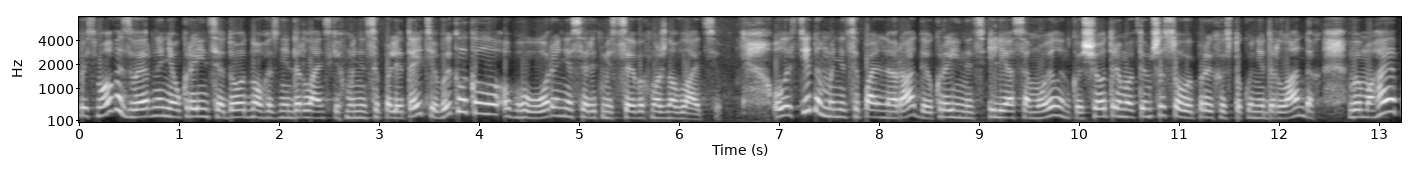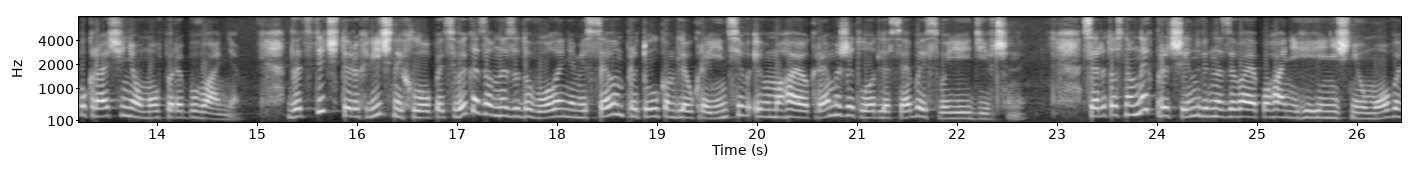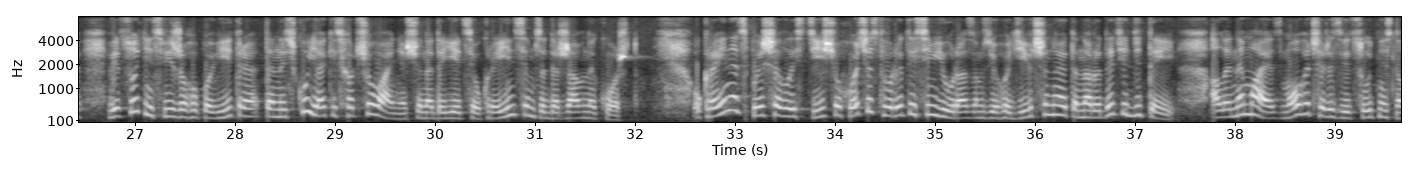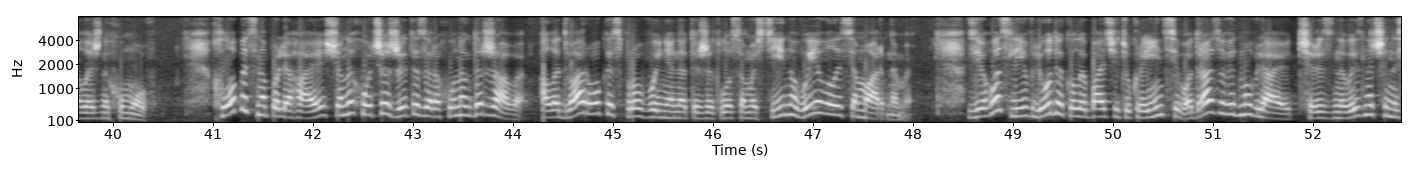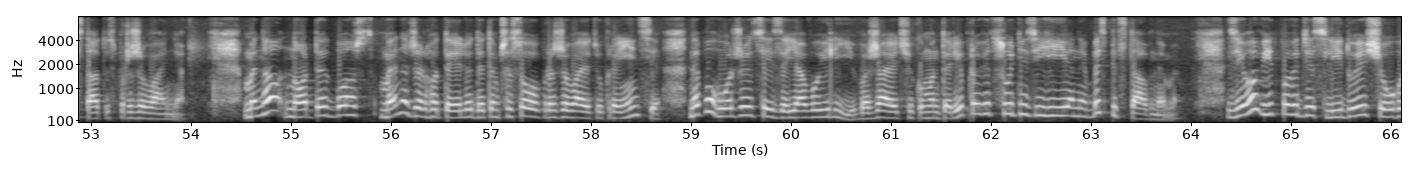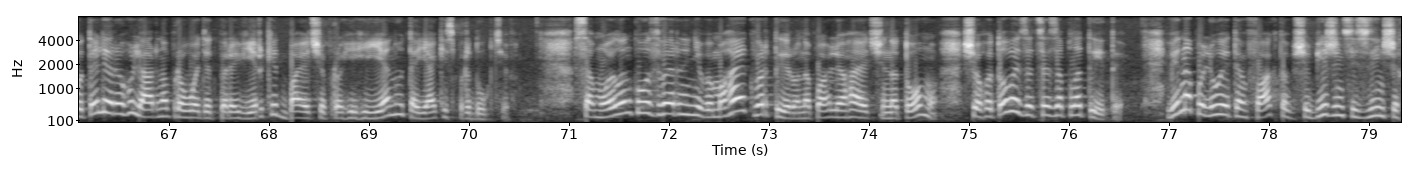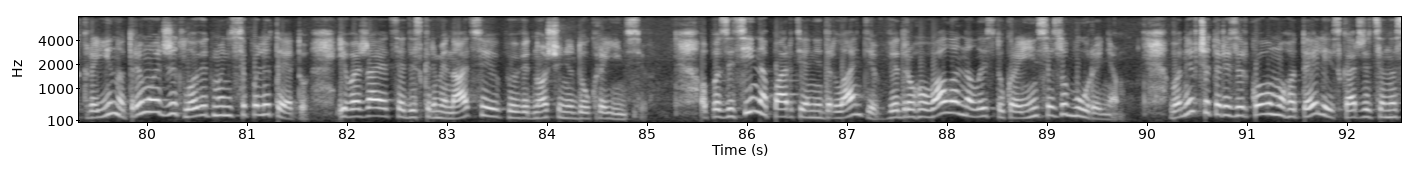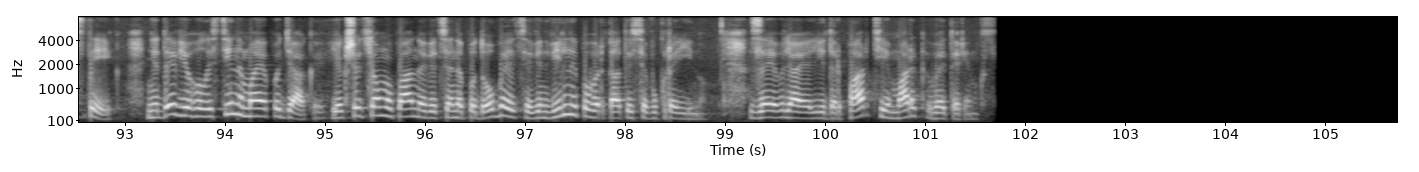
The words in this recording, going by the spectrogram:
Письмове звернення українця до одного з нідерландських муніципалітетів викликало обговорення серед місцевих можновладців. У листі до муніципальної ради українець Ілля Самойленко, що отримав тимчасовий прихисток у Нідерландах, вимагає покращення умов перебування. 24-річний хлопець виказав незадоволення місцевим притулком для українців і вимагає окреме житло для себе і своєї дівчини. Серед основних причин він називає погані гігієнічні умови, відсутність свіжого повітря та низьку якість харчування, що надається українцям за державний кошт. Українець пише в листі, що хоче створити сім'ю разом з його дівчиною та народити дітей, але не має змоги через відсутність належних умов. Хлопець наполягає, що не хоче жити за рахунок держави, але два роки спроб вийняти житло самостійно виявилися марними. З його слів, люди, коли бачать українців, одразу відмовляють через невизначений статус проживання. Мено Нордербос, менеджер готелю, де тимчасово проживають українці, не погоджується із заявою Ілії, вважаючи коментарі про відсутність гігієни безпідставними. З його відповіді слідує, що у готелі регулярно проводять перевірки, дбаючи про гігієну та якість продуктів. Самойленко у зверненні вимагає квартиру, наполягаючи на тому, що готовий за це заплатити. Він апелює тим фактом, що біженці з інших країн отримують житло від муніципалітету і вважає це дискримінацією по відношенню до українців. Опозиційна партія Нідерландів відреагувала на лист українця з обуренням. Вони в чотиризірковому готелі скаржаться на стейк. Ніде в його листі немає подяки. Якщо цьому панові це не подобається, він вільний повертатися в Україну, заявляє лідер партії Марк Ветерінгс.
